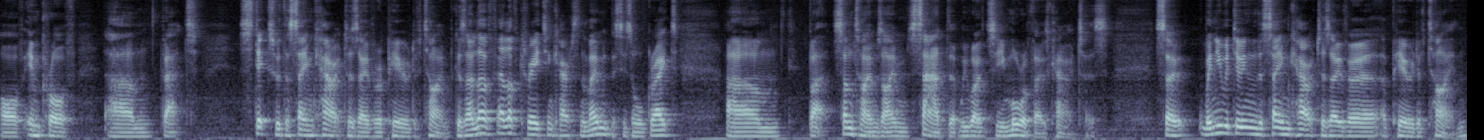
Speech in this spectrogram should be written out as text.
of improv um, that sticks with the same characters over a period of time because I love I love creating characters in the moment. This is all great, um, but sometimes I'm sad that we won't see more of those characters. So when you were doing the same characters over a period of time,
